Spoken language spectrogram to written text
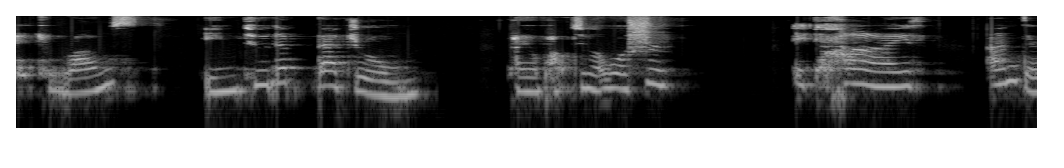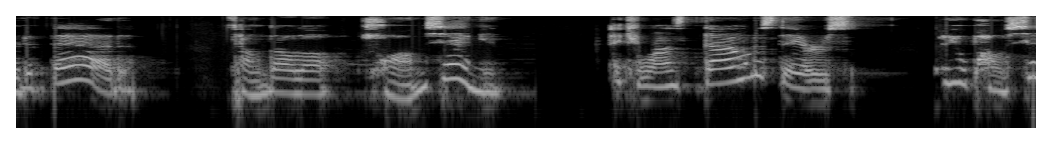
It runs into the bedroom. 它又跑进了卧室。It hides under the bed. 藏到了床下面。It runs down the stairs. 它又跑下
